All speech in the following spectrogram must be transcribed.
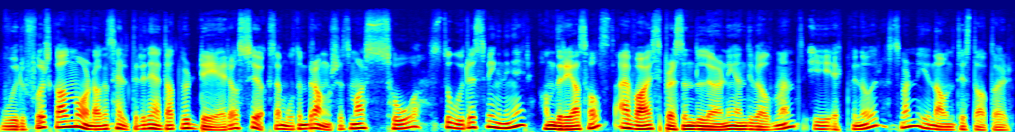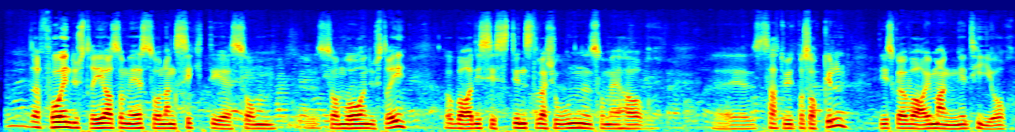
Hvorfor skal morgendagens helter i det hele tatt vurdere å søke seg mot en bransje som har så store svingninger? Andreas Holst er Vice President Learning and Development i Equinor, som er det nye navnet til Statoil. Det er få industrier som er så langsiktige som, som vår industri. Og bare de siste installasjonene som vi har eh, satt ut på sokkelen, de skal jo vare i mange tiår.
